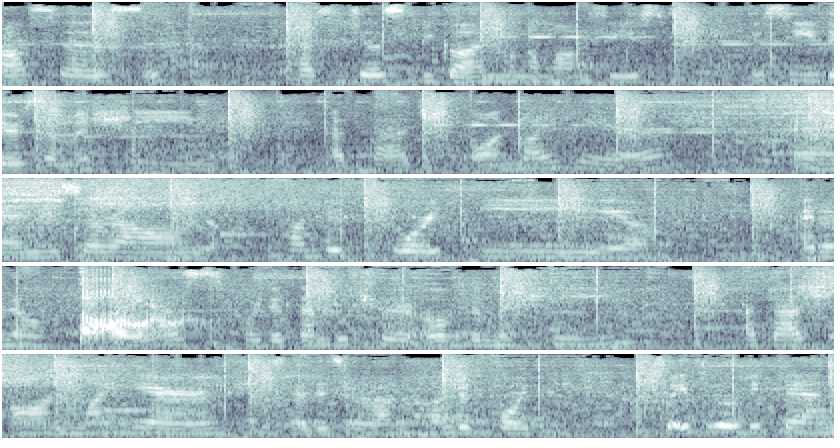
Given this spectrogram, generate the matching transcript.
process has just begun mga momsies. You see there's a machine attached on my hair and it's around 140 I don't know yes for the temperature of the machine attached on my hair. She said it's around 140 so it will depend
